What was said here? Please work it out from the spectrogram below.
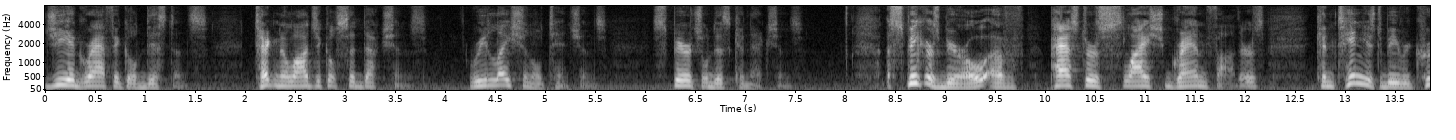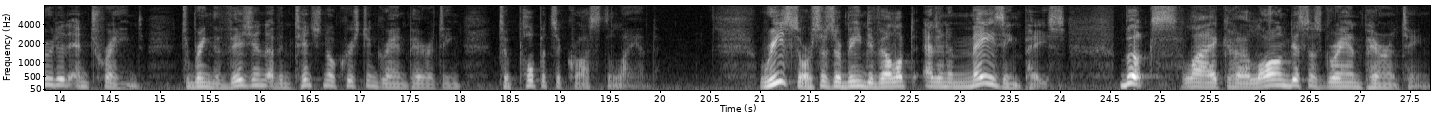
geographical distance, technological seductions, relational tensions, spiritual disconnections. A speakers bureau of pastors slash grandfathers continues to be recruited and trained to bring the vision of intentional Christian grandparenting to pulpits across the land. Resources are being developed at an amazing pace. Books like uh, Long Distance Grandparenting,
